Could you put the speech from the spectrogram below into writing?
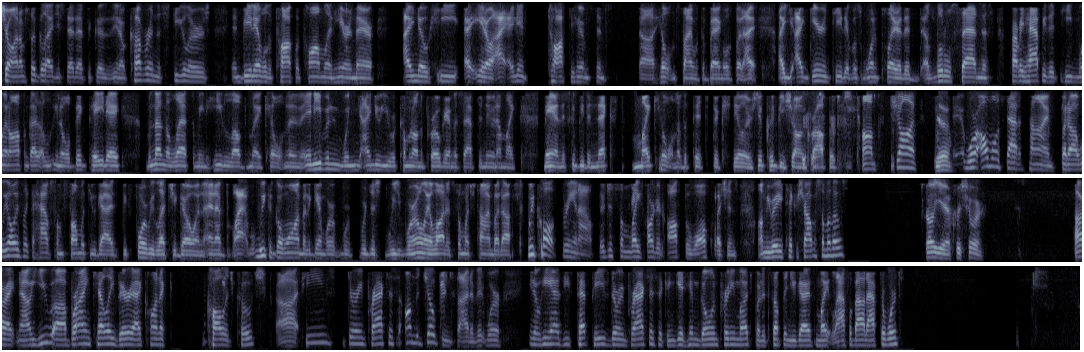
Shaun, I'm so glad you said that because you know covering the Steelers and being able to talk with Tomlin here and there, I know he, you know, I, I didn't talk to him since uh, Hilton signed with the Bengals, but I, I I guarantee there was one player that a little sadness, probably happy that he went off and got a, you know a big payday, but nonetheless, I mean he loved Mike Hilton, and, and even when I knew you were coming on the program this afternoon, I'm like, man, this could be the next Mike Hilton of the Pittsburgh Steelers. It could be Shaun Crawford. Um, Shaun, yeah. we're almost out of time, but uh, we always like to have some fun with you guys before we let you go. And and I, I, we could go on, but again, we're we're we're just we we're only allotted so much time. But uh, we call it three and out. They're just some lighthearted, off the wall questions. Um, you ready to take a shot with some of those? Oh yeah, for sure. All right, now you, uh, Brian Kelly, very iconic college coach. Uh, peeves during practice on the joking side of it, where you know, he has these pet peeves during practice that can get him going pretty much, but it's something you guys might laugh about afterwards.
